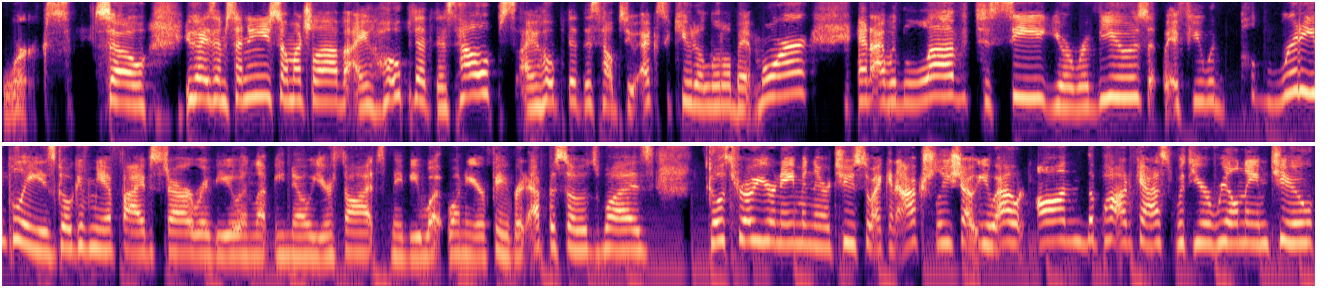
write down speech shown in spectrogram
works. So, you guys, I'm sending you so much love. I hope that this helps. I hope that this helps you execute a little bit more. And I would love to see your reviews. If you would pretty please go give me a five star review and let me know your thoughts, maybe what one of your favorite episodes was. Go throw your name in there too, so I can actually shout you out on the podcast with your real name too.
